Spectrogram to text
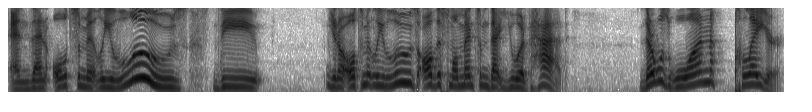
and then ultimately lose the you know, ultimately lose all this momentum that you have had. There was one player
